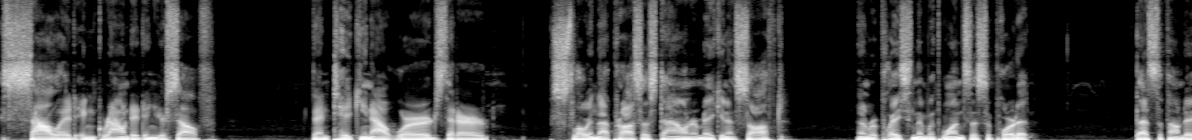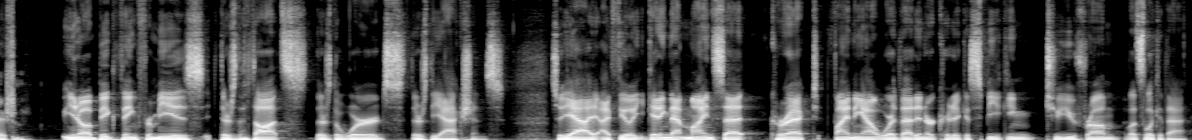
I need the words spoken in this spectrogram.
solid and grounded in yourself, then taking out words that are slowing that process down or making it soft and replacing them with ones that support it, that's the foundation. You know, a big thing for me is there's the thoughts, there's the words, there's the actions. So yeah, I, I feel getting that mindset correct, finding out where that inner critic is speaking to you from. Let's look at that.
